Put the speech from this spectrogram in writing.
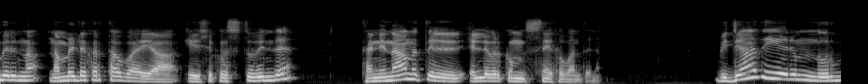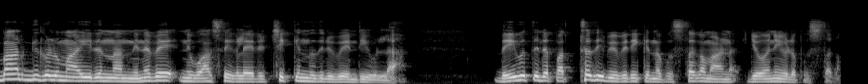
വരുന്ന നമ്മളുടെ കർത്താവായ യേശുക്രിസ്തുവിന്റെ ധന്യനാമത്തിൽ എല്ലാവർക്കും സ്നേഹവന്ദനം. വിജാതീയരും നിർമാർഗികളുമായിരുന്ന നിലവെ നിവാസികളെ രക്ഷിക്കുന്നതിനു വേണ്ടിയുള്ള ദൈവത്തിന്റെ പദ്ധതി വിവരിക്കുന്ന പുസ്തകമാണ് ജോനയുടെ പുസ്തകം.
